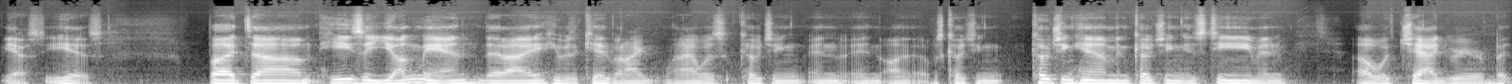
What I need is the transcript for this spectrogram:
yes, he is. But um, he's a young man that I he was a kid when I when I was coaching and and I was coaching coaching him and coaching his team and uh, with Chad Grier. But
